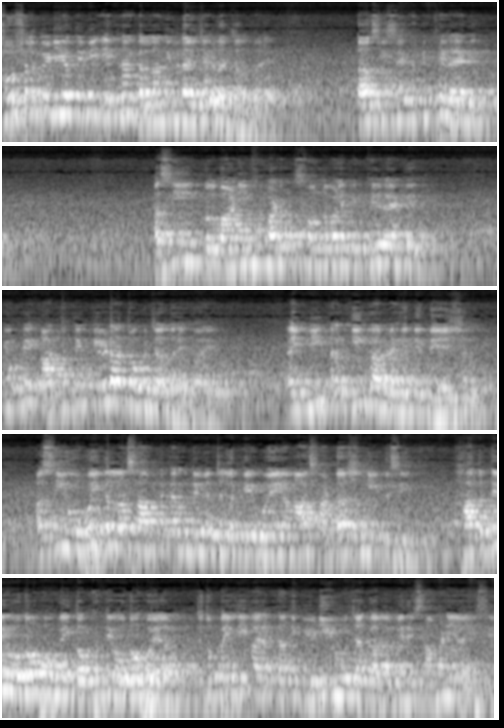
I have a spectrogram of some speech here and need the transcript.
ਸੋਸ਼ਲ ਮੀਡੀਆ ਤੇ ਵੀ ਇਹਨਾਂ ਗੱਲਾਂ ਦੀ ਲੜਾਈ ਝਗੜਾ ਚੱਲਦਾ ਹੈ। ਤਾਂ ਅਸੀਂ ਸਿੱਖ ਕਿੱਥੇ ਰਹਿ ਗਏ? ਅਸੀਂ ਗੁਰਬਾਣੀ ਪੜ੍ਹਨ ਸੁਣਨ ਵਾਲੇ ਕਿੱਥੇ ਰਹਿ ਗਏ? ਕਿਉਂਕਿ ਅੱਜ ਤੇ ਕਿਹੜਾ ਯੁੱਗ ਚੱਲ ਰਿਹਾ ਹੈ? ਇੰਨੀ ਤਰੱਕੀ ਕਰ ਰਹੇ ਨੇ ਦੇਸ਼। ਅਸੀਂ ਉਹੋ ਹੀ ਗੱਲਾਂ ਸਾਬਤ ਕਰਨ ਦੇ ਵਿੱਚ ਲੱਗੇ ਹੋਏ ਆ ਆ ਸਾਡਾ ਸ਼ਹੀਦ ਸੀ। ਹੱਦ ਤੇ ਉਦੋਂ ਹੋ ਗਈ, ਦੁੱਖ ਤੇ ਉਦੋਂ ਹੋਇਆ। ਜਦੋਂ ਪਹਿਲੀ ਵਾਰ ਇਦਾਂ ਦੀ ਵੀਡੀਓ ਜਾਂ ਗੱਲ ਮੇਰੇ ਸਾਹਮਣੇ ਆਈ ਸੀ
